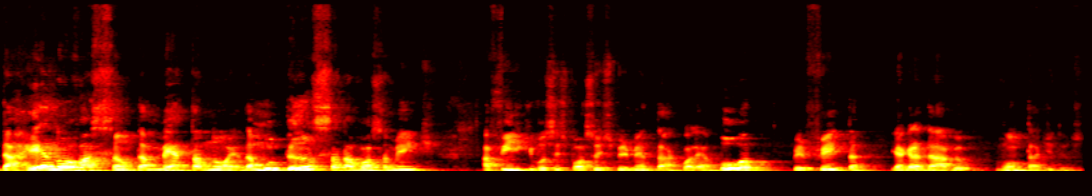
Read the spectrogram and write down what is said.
da renovação, da metanoia, da mudança da vossa mente, a fim de que vocês possam experimentar qual é a boa, perfeita e agradável vontade de Deus.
